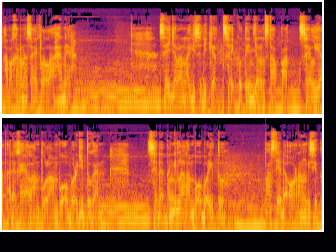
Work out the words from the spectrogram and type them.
apa karena saya kelelahan ya? Saya jalan lagi sedikit, saya ikutin jalan setapak, saya lihat ada kayak lampu-lampu obor gitu kan. Saya datengin lah lampu obor itu. Pasti ada orang di situ.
